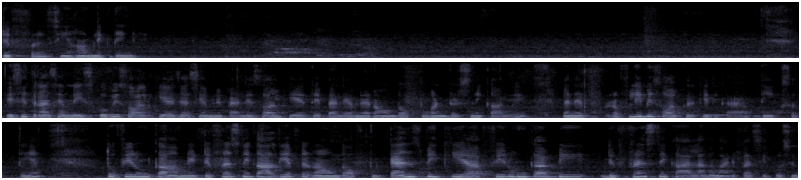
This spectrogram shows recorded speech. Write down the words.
डिफरेंस यहाँ हम लिख देंगे। इसी तरह से हमने इसको भी सॉल्व किया जैसे हमने पहले सॉल्व किए थे, पहले हमने राउंड ऑफ़ टू हंड्रेड्स निकाले मैंने रफली भी सॉल्व करके दिखाया, आप देख सकते हैं। तो फिर उनका हमने डिफरेंस निकाल दिया, फिर राउंड ऑफ़ टू टेंस भी किया, फिर उनका भी डिफरेंस निकाला। हमारे पास ये क्वेश्चन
